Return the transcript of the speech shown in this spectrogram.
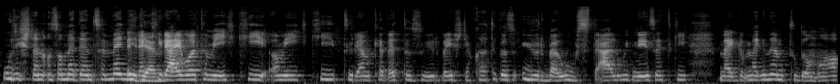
úristen, az a medence mennyire Igen. király volt, ami így, ki, ami így kitüremkedett az űrbe, és gyakorlatilag az űrbe úsztál, úgy nézett ki, meg, meg nem tudom, a,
